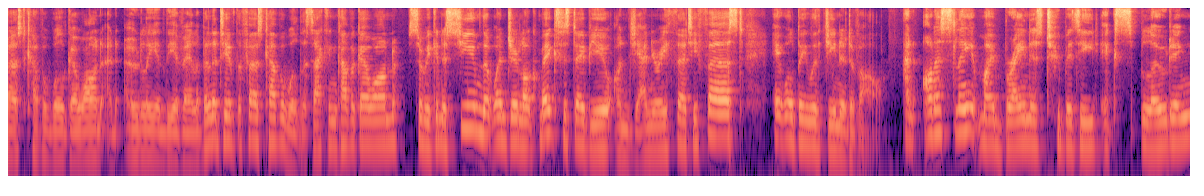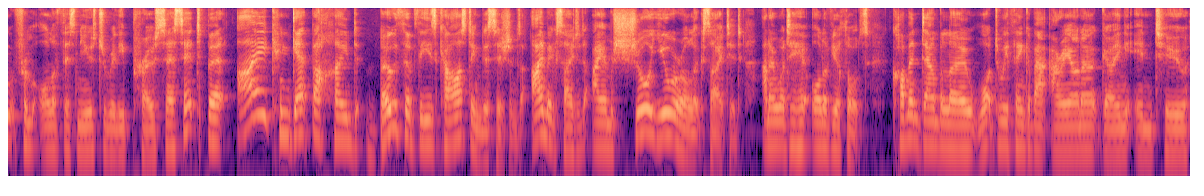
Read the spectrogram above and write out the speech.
first cover will go on, and only in the availability of the first cover will the second cover go on. So we can assume that when Joe Locke makes his debut on January 31st, it will be with Jeanna de Waal. And honestly, my brain is too busy exploding from all of this news to really process it, but I can get behind both of these casting decisions. I'm excited. I am sure you are all excited, and I want to hear all of your thoughts. Comment down below what do we think about Ariana going into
